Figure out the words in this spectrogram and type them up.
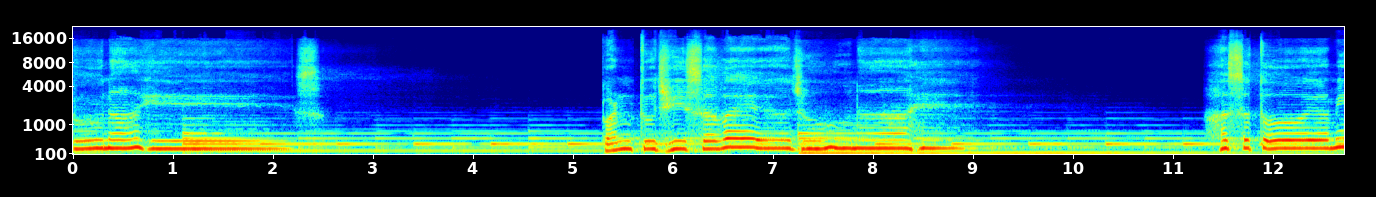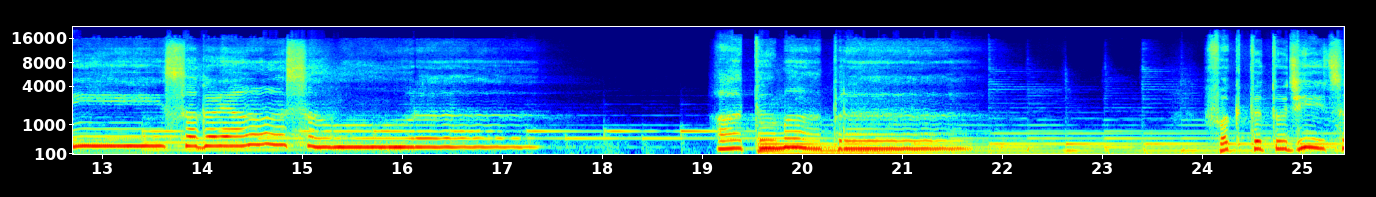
तू नाहीस. पण तुझी सवय अजून आहे. हसतोय मी सगळ्या समोर. आत मात्र फक्त तुझीच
